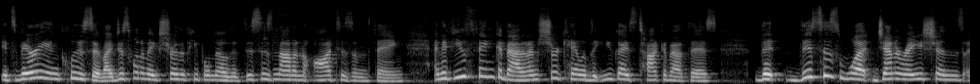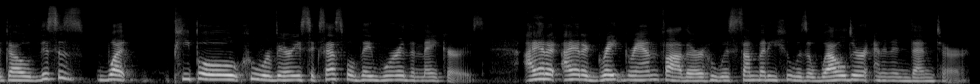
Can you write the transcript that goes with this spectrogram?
it's very inclusive. I just want to make sure that people know that this is not an autism thing. And if you think about it, I'm sure, Caleb, that you guys talk about this, that this is what generations ago, this is what people who were very successful, they were the makers. I had a, I had a great grandfather who was somebody who was a welder and an inventor.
